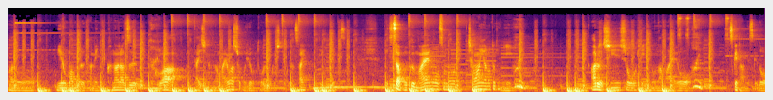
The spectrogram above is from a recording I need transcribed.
あの身を守るために必ず僕は大事な名前は商標登録してください。って言ってます。で実は僕前のその茶碗屋の時に、ある新商品の名前をつけたんですけど、は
